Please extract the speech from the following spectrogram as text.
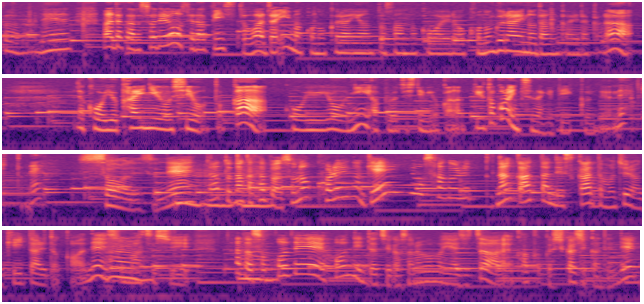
そうだね。まあだからそれをセラピストはじゃあ今このクライアントさんの声色はこのぐらいの段階だからこういう介入をしようとかこういうようにアプローチしてみようかなっていうところにつなげていくんだよねきっとね。そうですね、うんうんうんあとなんか多分そのこれの原因を探る何かあったんですかってもちろん聞いたりとかはね、ん。しますしただそこで本人たちがそのまま「いや実はカクカクしかじかでね」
